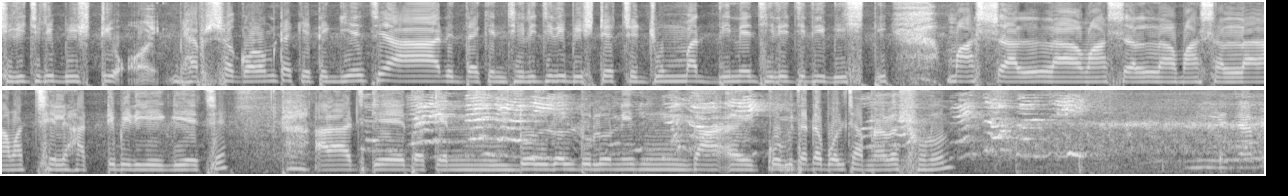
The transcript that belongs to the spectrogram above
ঝিরিঝিরি বৃষ্টি ভ্যাবসা গরমটা কেটে গিয়েছে। আর দেখেন ঝিরিঝিরি বৃষ্টি হচ্ছে, জুম্মার দিনে ঝিরিঝিরি বৃষ্টি। মাশাল্লাহ মাশাল্লাহ মাশাল্লাহ আমার ছেলে হাঁটতে বেরিয়ে গিয়েছে। আর আজকে দেখেন দোল দোল দুলনি এই কবিতাটা বলছে, আপনারা শুনুন। নিয়ে যাবে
